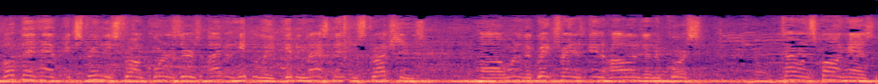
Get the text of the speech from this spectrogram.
Both men have extremely strong corners. There's Ivan Hippolyte giving last-minute instructions. Uh, one of the great trainers in Holland, and of course, Tyrone Spong has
